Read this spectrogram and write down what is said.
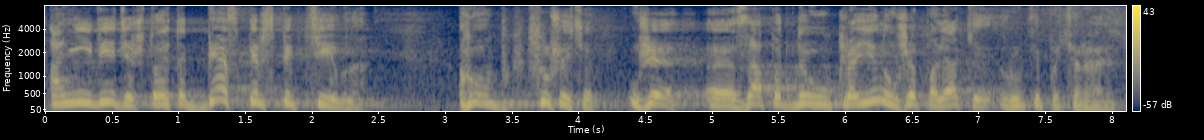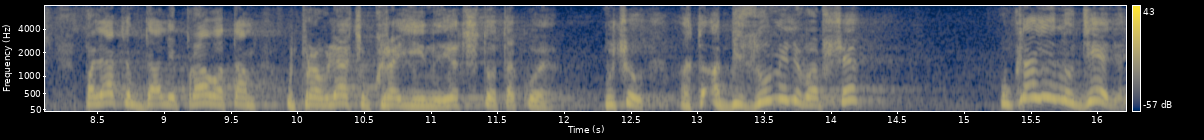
Они видят, что это бесперспективно. Слушайте, уже э, западную Украину уже поляки руки потирают. Полякам дали право там управлять Украиной. Это что такое? Ну что, это обезумели вообще? Украину делят.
